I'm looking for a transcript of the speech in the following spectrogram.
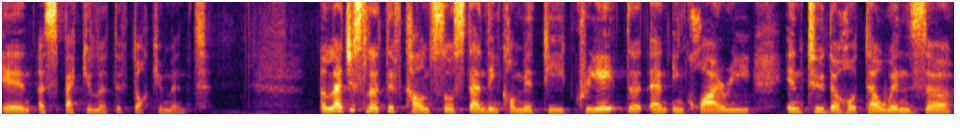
in a speculative document. A Legislative Council Standing Committee created an inquiry into the Hotel Windsor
